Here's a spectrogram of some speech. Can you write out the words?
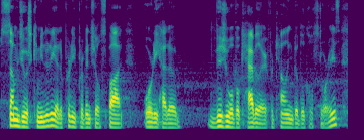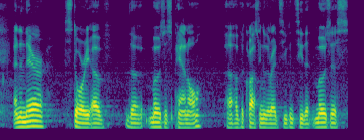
some Jewish community at a pretty provincial spot already had a visual vocabulary for telling biblical stories. And in their story of the Moses panel uh, of the crossing of the Red Sea, you can see that Moses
